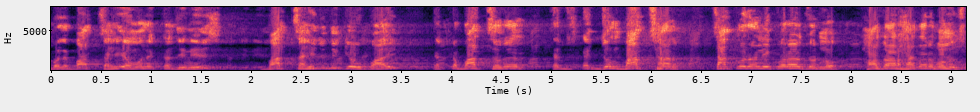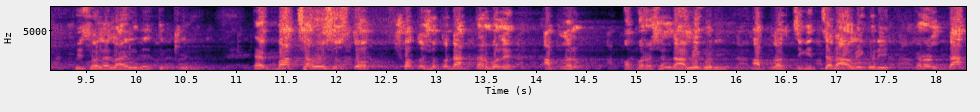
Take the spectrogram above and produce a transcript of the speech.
বলে, বাচ্চাহি এমন একটা জিনিস, বাচ্চাহি যদি কেউ পায়, একটা বাচ্চারের এক- একজন বাচ্চার চাকরানি করার জন্য হাজার হাজার মানুষ পিছনে লাইন দেয়, ঠিক কিনা? এক বাচ্চার অসুস্থ, শত শত ডাক্তার বলে, আপনার অপারেশনটা আমি করি, আপনার চিকিৎসাটা আমি করি। কারণ ডাক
